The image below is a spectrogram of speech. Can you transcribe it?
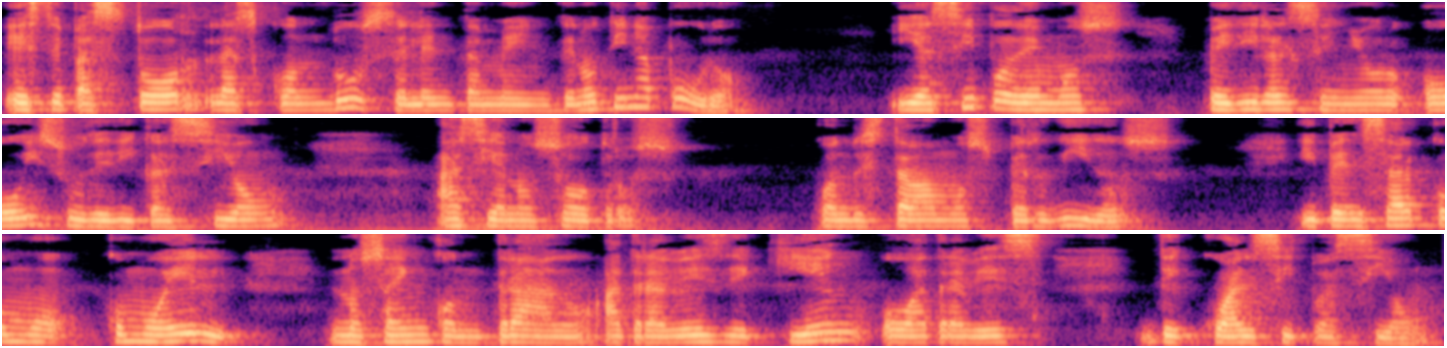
Este pastor las conduce lentamente, no tiene apuro. Y así podemos pedir al Señor hoy su dedicación hacia nosotros cuando estábamos perdidos y pensar como, como Él nos ha encontrado, a través de quién o a través de cuál situación.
